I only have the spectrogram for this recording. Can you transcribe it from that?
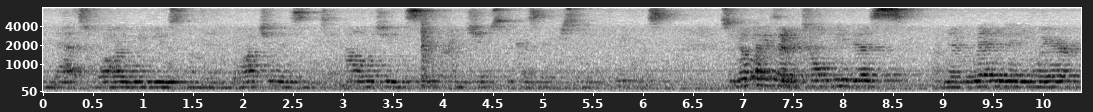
And that's why we use them in watches and technology, silicon chips, because they understand the frequency. So nobody's ever told me this, I've never read it anywhere,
